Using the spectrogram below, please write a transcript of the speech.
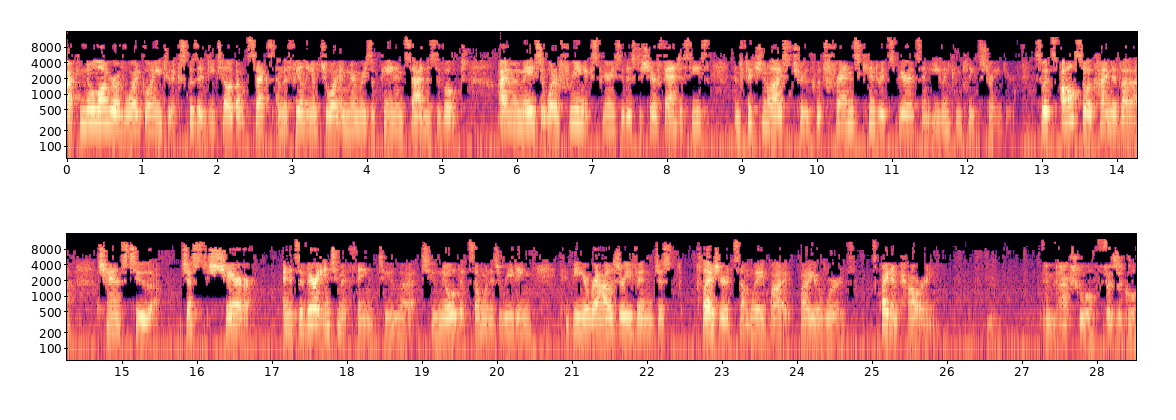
I can no longer avoid going into exquisite detail about sex and the feeling of joy and memories of pain and sadness evoked. I am amazed at what a freeing experience it is to share fantasies and fictionalized truth with friends, kindred spirits, and even complete strangers. So it's also a kind of a chance to just share and it's a very intimate thing to uh, to know that someone is reading, being aroused, or even just pleasured some way by by your words. It's quite empowering. in actual physical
